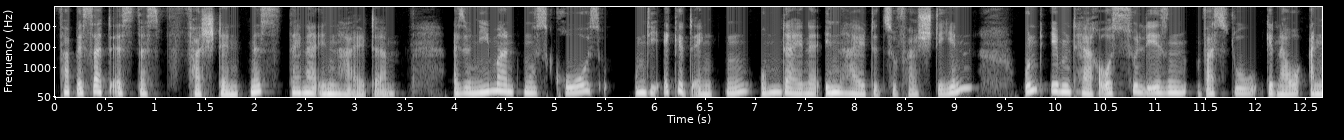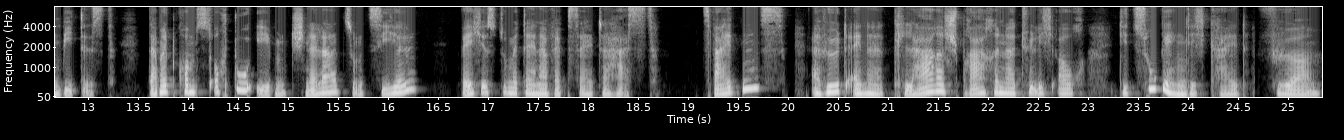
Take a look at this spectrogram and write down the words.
verbessert es das Verständnis deiner Inhalte. Also niemand muss groß um die Ecke denken, um deine Inhalte zu verstehen und eben herauszulesen, was du genau anbietest. Damit kommst auch du eben schneller zum Ziel welches du mit deiner Webseite hast. Zweitens erhöht eine klare Sprache natürlich auch die Zugänglichkeit für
